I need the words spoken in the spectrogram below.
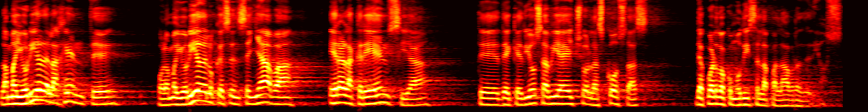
la mayoría de la gente, o la mayoría de lo que se enseñaba, era la creencia de, que Dios había hecho las cosas de acuerdo a como dice la palabra de Dios.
